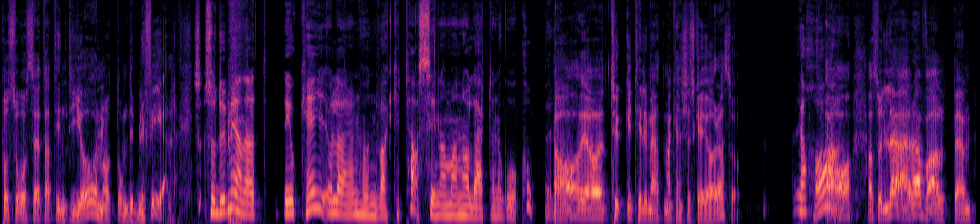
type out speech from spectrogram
på så sätt att det inte gör något om det blir fel. Så, så du menar att det är okej okay att lära en hund vacker tass innan man har lärt den att gå koppel? Ja, jag tycker till och med att man kanske ska göra så. Jaha. Ja, alltså lära valpen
